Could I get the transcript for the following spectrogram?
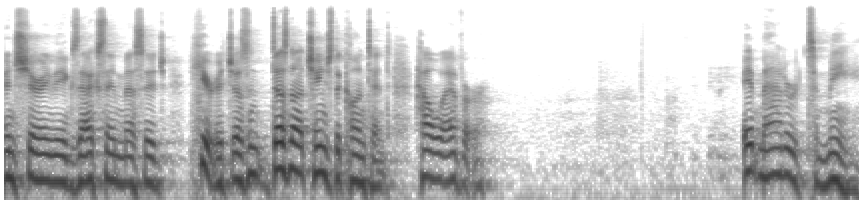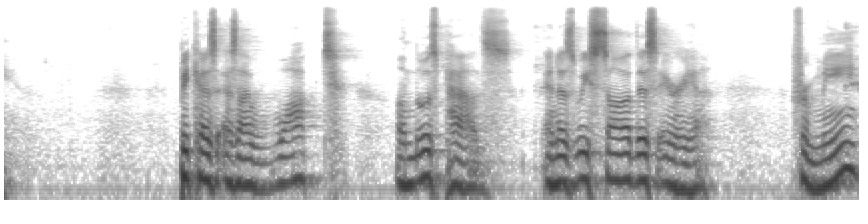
and sharing the exact same message here. It doesn't, does not change the content. However, it mattered to me because as I walked on those paths and as we saw this area, for me,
